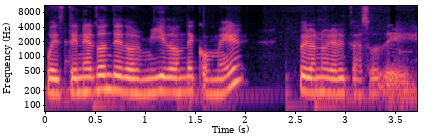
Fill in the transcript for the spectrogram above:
pues tener donde dormir, donde comer, pero no era el caso de,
